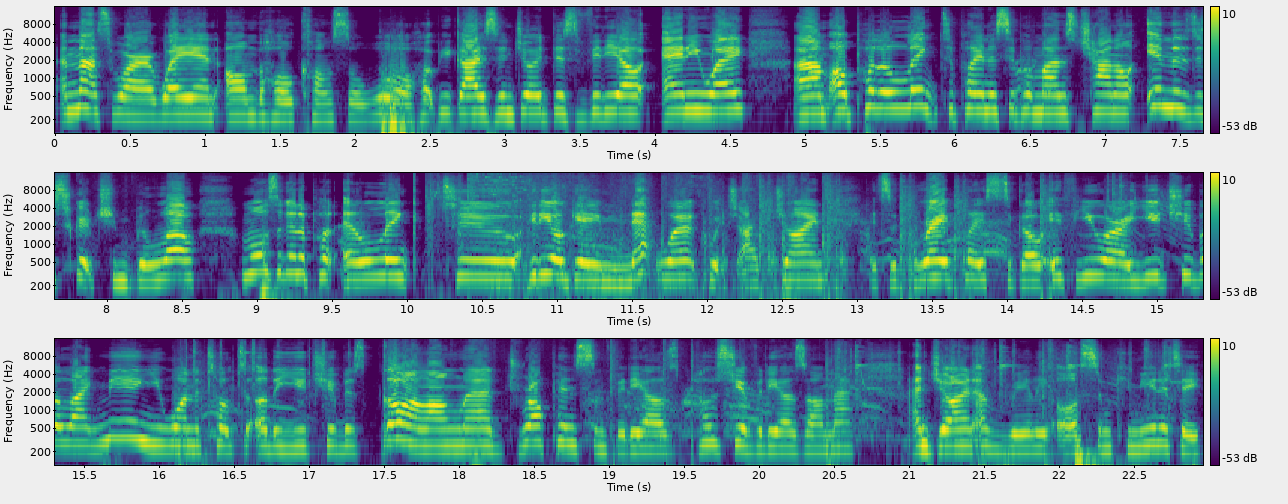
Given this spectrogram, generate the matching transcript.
And that's where I weigh in on the whole console war. Hope you guys enjoyed this video anyway. Um, I'll put a link to Plain and Simple Man's channel in the description below. I'm also going to put a link to Video Game Network, which I've joined. It's a great place to go. If you are a YouTuber like me and you want to talk to other YouTubers, go along there, drop in some videos, post your videos on there, and join a really awesome community.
